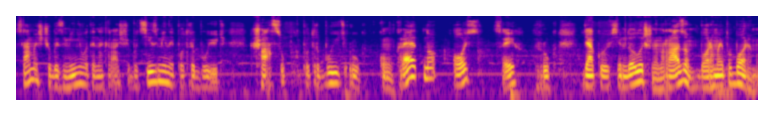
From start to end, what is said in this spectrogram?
Саме щоб змінювати на краще, бо ці зміни потребують часу, потребують рук. Конкретно ось цих рук. Дякую всім долученим. Разом боремо і поборемо.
